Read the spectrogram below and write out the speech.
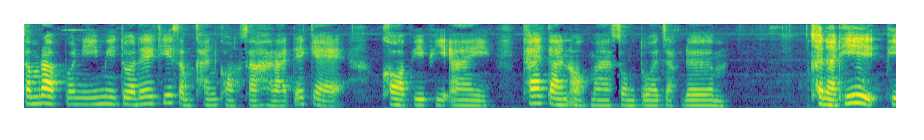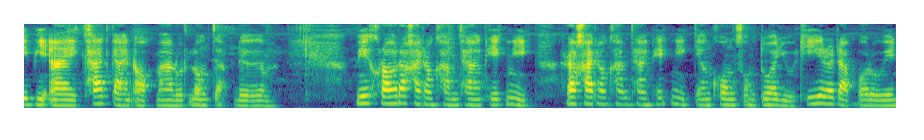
สำหรับวันนี้มีตัวเลขที่สำคัญของสหรัฐได้แก่ Core PPI คาดการออกมาทรงตัวจากเดิม ขณะที่ PPI คาดการออกมาลดลงจากเดิม วิเคราะห์ราคาทองคำทางเทคนิค ราคาทองคำทางเทคนิคยังคงทรงตัวอยู่ที่ระดับบริเวณ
